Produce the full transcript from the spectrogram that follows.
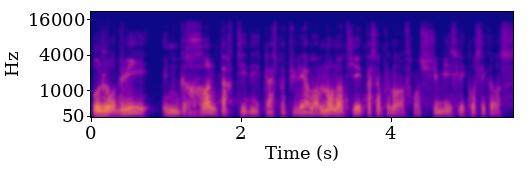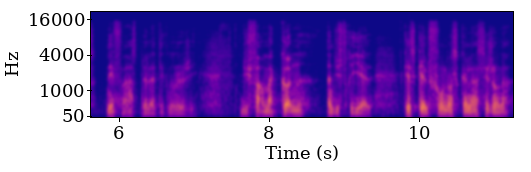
Aujourd'hui, une grande partie des classes populaires dans le monde entier, pas simplement en France, subissent les conséquences néfastes de la technologie, du pharmacone industriel. Qu'est-ce qu'elles font dans ce cas-là, ces gens-là?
